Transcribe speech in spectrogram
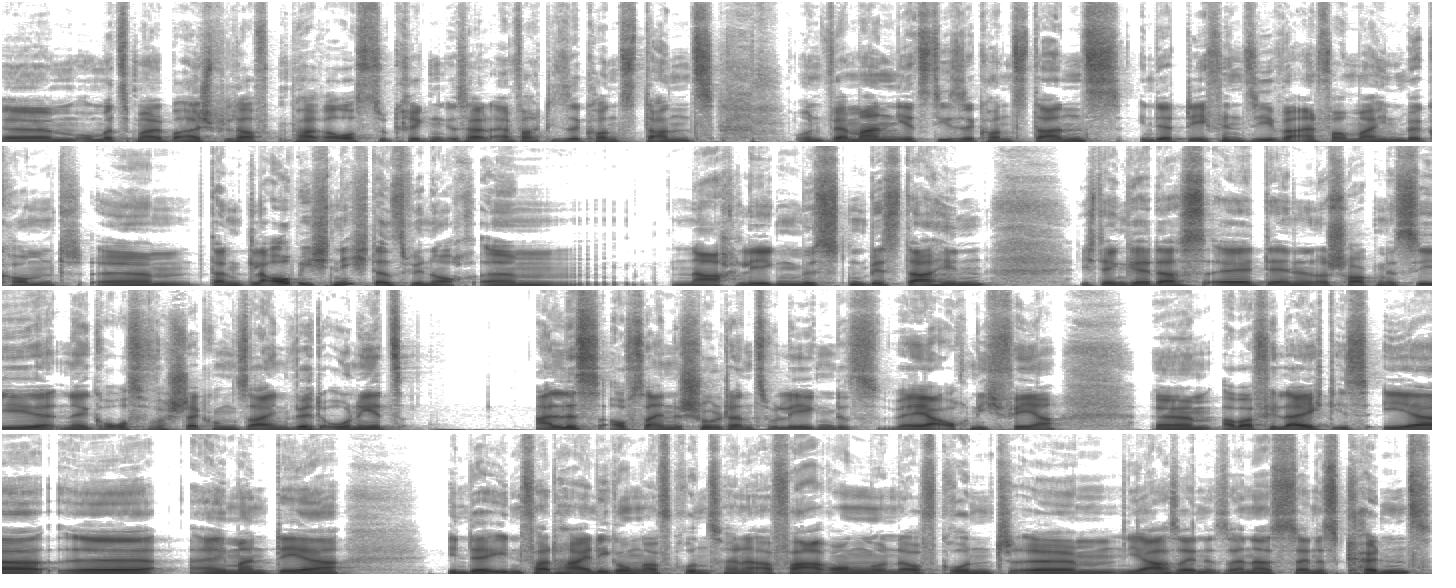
ähm, um jetzt mal beispielhaft ein paar rauszukriegen, ist halt einfach diese Konstanz. Und wenn man jetzt diese Konstanz in der Defensive einfach mal hinbekommt, ähm, dann glaube ich nicht, dass wir noch ähm, nachlegen müssten bis dahin. Ich denke, dass äh, Daniel O'Shaughnessy eine große Verstärkung sein wird, ohne jetzt alles auf seine Schultern zu legen. Das wäre ja auch nicht fair. Ähm, aber vielleicht ist er äh, jemand, der in der Innenverteidigung aufgrund seiner Erfahrung und aufgrund ähm, ja, seines, seines, seines Könnens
